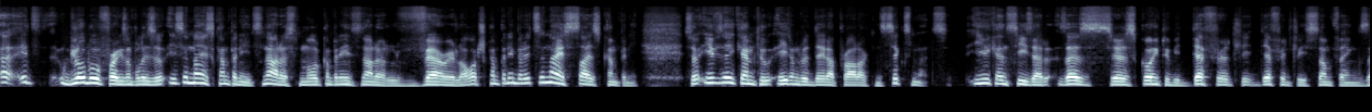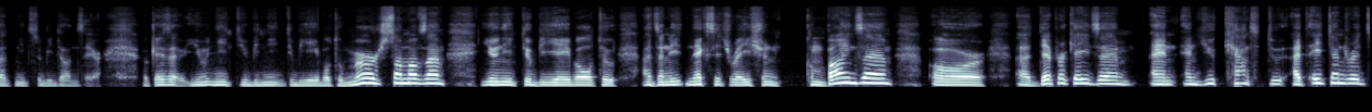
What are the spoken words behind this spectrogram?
uh, it's Globo, for example, is a, is a nice company. It's not a small company. It's not a very large company, but it's a nice size company. So if they come to 800 data product in six months, you can see that there's there's going to be definitely definitely some things that needs to be done there. Okay, so you need to be need to be able to merge some of them. You need to be able to at the next iteration combine them or uh, deprecate them and and you can't do at 800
